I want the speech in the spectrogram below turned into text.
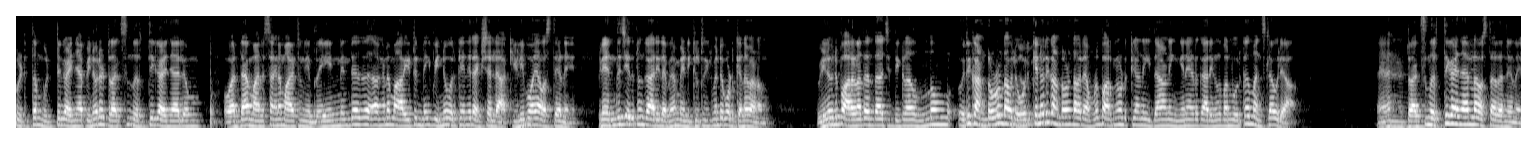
പിടുത്തം വിട്ട് കഴിഞ്ഞാൽ പിന്നെ ഒരു ഡ്രഗ്സ് നിർത്തി കഴിഞ്ഞാലും അവരുടെ മനസ്സ് അങ്ങനെ മാറിയിട്ടുണ്ടെങ്കിൽ ബ്രെയിനിന്റെ അങ്ങനെ മാറിയിട്ടുണ്ടെങ്കിൽ പിന്നെ അവർക്ക് അതിന് രക്ഷയില്ല. കിളി പോയ അവസ്ഥയാണ്. പിന്നെ എന്ത് ചെയ്തിട്ടും കാര്യമില്ല. പിന്നെ മെഡിക്കൽ ട്രീറ്റ്മെന്റ് കൊടുക്കേണ്ട വേണം. പിന്നെ ഒരു പറയണത് എന്താ ചിന്തിക്കണത്? ഒന്നും ഒരു കൺട്രോൾ ഉണ്ടാവില്ല. ഒരിക്കലും ഒരു കൺട്രോൾ ഉണ്ടാവില്ല. നമ്മൾ പറഞ്ഞു കൊടുക്കുകയാണ് ഇതാണ് ഇങ്ങനെയാണ് കാര്യങ്ങൾ പറഞ്ഞു. അവർക്ക് അത് മനസ്സിലാവില്ല ഡ്രഗ്സ് നിർത്തി കഴിഞ്ഞാലുള്ള അവസ്ഥ അത് തന്നെയാണ്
